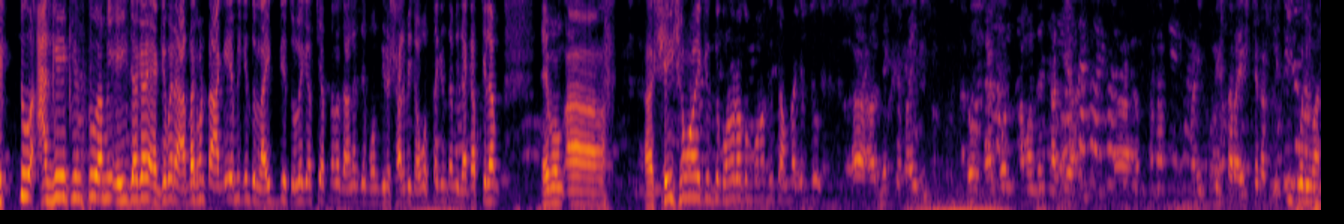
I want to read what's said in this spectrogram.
একটু আগে কিন্তু আমি এই জায়গায় একেবারে আধা ঘণ্টা আগে আমি কিন্তু লাইভ দিয়ে চলে গেছি। আপনারা জানেন যে মন্দিরের সার্বিক অবস্থা কিন্তু আমি দেখাচ্ছিলাম। এবং আহ, সেই সময় কিন্তু কোনো রকম কোনো কিছু আমরা কিন্তু দেখতে পাইনি। তো এখন আমাদের কাটিয়া বাড়ি পুলিশ তারা এসছেন। আসলে কি পরিমাণ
